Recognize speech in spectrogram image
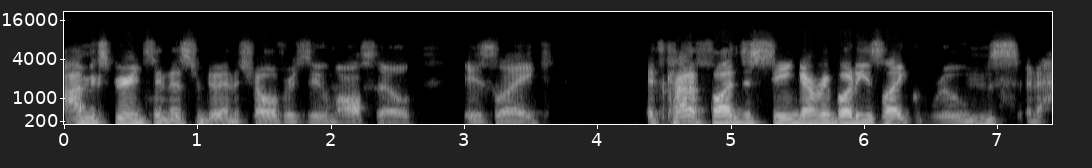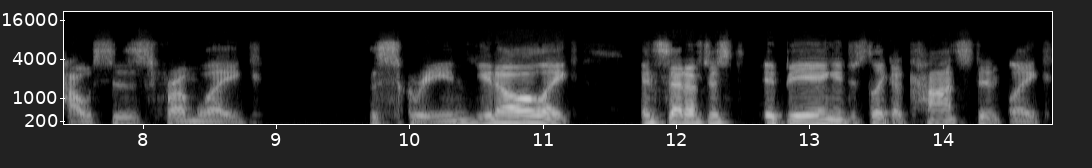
i'm experiencing this from doing the show over zoom also is like it's kind of fun just seeing everybody's like rooms and houses from like the screen, you know, like instead of just it being in just like a constant like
